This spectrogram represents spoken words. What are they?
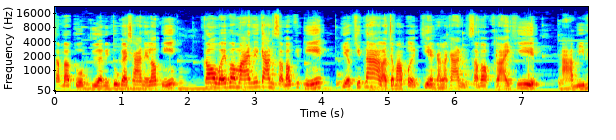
สำหรับตัวเกลือในตู้กาชาในรอบนี้ ก็ไว้ประมาณนี้กันสำหรับคลิปนี้ เดี๋ยวคลิปหน้าเราจะมาเปิดเกียร์กันละกันสำหรับใครที่มีแผ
